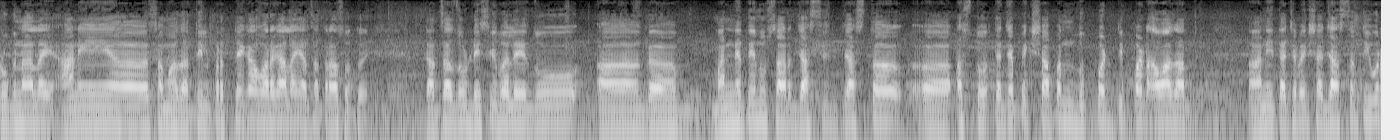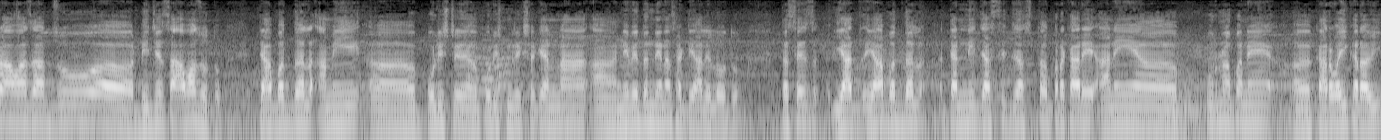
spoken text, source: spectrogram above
रुग्णालय आणि समाजातील प्रत्येक वर्गाला याचा त्रास होतो आहे त्याचा जो डेसिबल आहे जो ग- मान्यतेनुसार जास्तीत जास्त असतो त्याच्यापेक्षा पण दुप्पट तिप्पट आवाजात आणि त्याच्यापेक्षा जास्त तीव्र आवाजात जो डी जेचा आवाज होतो त्याबद्दल आम्ही पोलीस पोलीस निरीक्षक यांना निवेदन देण्यासाठी आलेलो होतो. तसेच या याबद्दल त्यांनी जास्तीत जास्त प्रकारे आणि पूर्णपणे कारवाई करावी.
